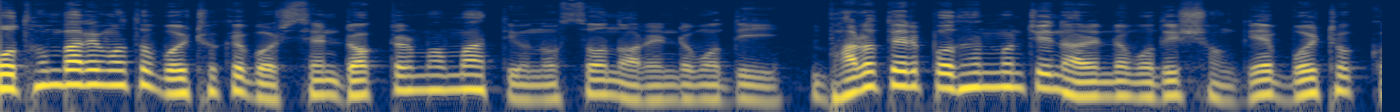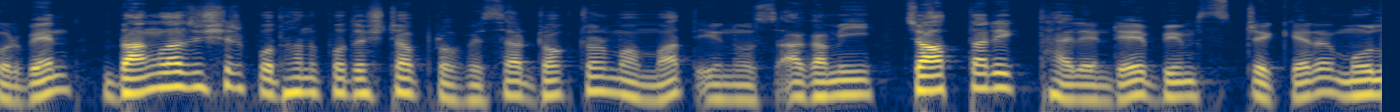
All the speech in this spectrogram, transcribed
প্রথমবারের মতো বৈঠকে বসছেন ডক্টর মোহাম্মদ ইউনুস ও নরেন্দ্র মোদী। ভারতের প্রধানমন্ত্রী নরেন্দ্র মোদীর সঙ্গে বৈঠক করবেন বাংলাদেশের প্রধান উপদেষ্টা প্রফেসর ডক্টর মোহাম্মদ ইউনুস। আগামী চার তারিখ থাইল্যান্ডে বিমস্টেকের মূল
